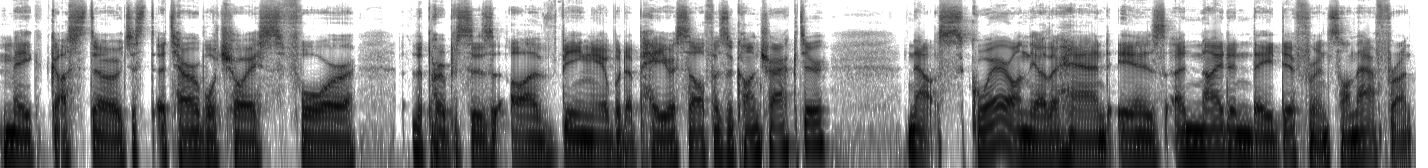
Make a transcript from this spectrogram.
make Gusto just a terrible choice for the purposes of being able to pay yourself as a contractor. Now, Square, on the other hand, is a night and day difference on that front.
